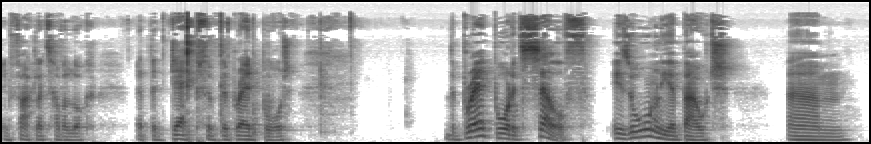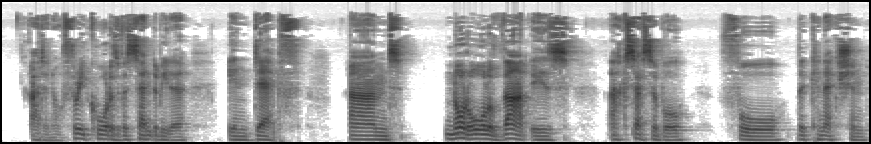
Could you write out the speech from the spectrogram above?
in fact, let's have a look at the depth of the breadboard. The breadboard itself is only about, um, I don't know, three quarters of a centimetre in depth. And not all of that is accessible for the connection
